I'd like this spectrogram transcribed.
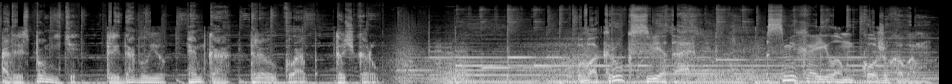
Адрес помните? www.mktravelclub.ru «Вокруг света» с Михаилом Кожуховым.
